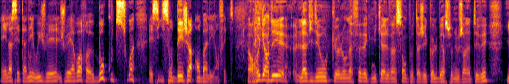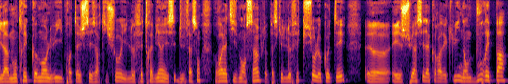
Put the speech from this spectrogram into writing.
Et là, cette année, oui, je vais, je vais avoir euh, beaucoup de soins. Et ils sont déjà emballés, en fait. Alors regardez la vidéo que l'on a fait avec Michael Vincent au potager Colbert sur New Jardin TV. Il a montré comment lui il protège ses artichauts. Il le fait très bien et c'est d'une façon relativement simple parce qu'il le fait que sur le côté. Euh, et je suis assez d'accord avec lui. N'en bourrez pas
